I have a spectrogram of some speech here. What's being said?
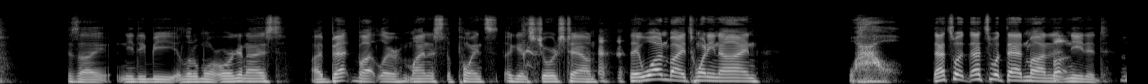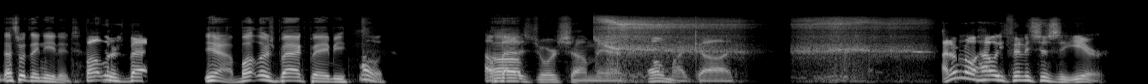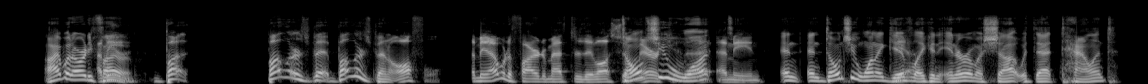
because I need to be a little more organized. I bet Butler minus the points against Georgetown. they won by 29. Wow. That's what that's what that mod But- needed. That's what they needed. Butler's back. Yeah, Butler's back, baby. Oh, how Uh, bad is Georgetown, man? Oh my God. I don't know how he finishes the year. I would already I fire mean, him. but Butler's been Butler's been awful. I mean, I would have fired him after they lost. Don't you American. I- want- I, mean, And and don't you want to give Yeah. like an interim a shot with that talent?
